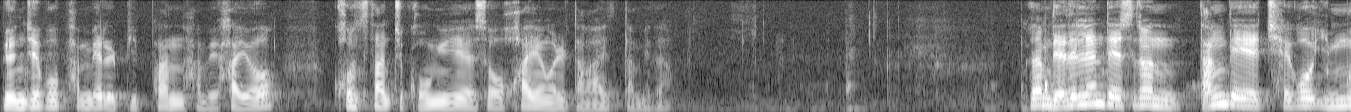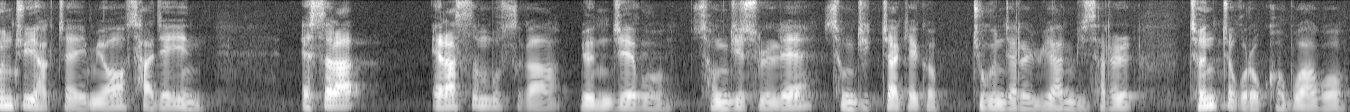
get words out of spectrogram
면제부 판매를 비판하여 콘스탄츠 공의회에서 화형을 당하였답니다. 그다음 네덜란드에서는 당대의 최고 인문주의 학자이며 사제인 에스라 에라스무스가 면죄부, 성지순례, 성직자 계급, 죽은 자를 위한 미사를 전적으로 거부하고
